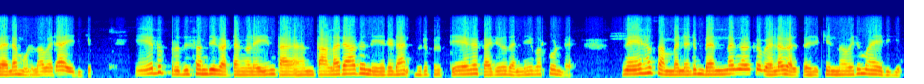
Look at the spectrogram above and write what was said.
ബലമുള്ളവരായിരിക്കും. ഏത് പ്രതിസന്ധി ഘട്ടങ്ങളെയും തളരാതെ നേരിടാൻ ഒരു പ്രത്യേക കഴിവ് തന്നെ ഇവർക്കുണ്ട്. സ്നേഹസമ്പന്നരും ബന്ധങ്ങൾക്ക് വില കൽപ്പിക്കുന്നവരുമായിരിക്കും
